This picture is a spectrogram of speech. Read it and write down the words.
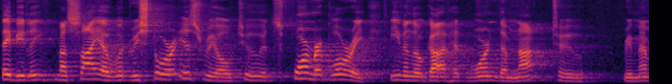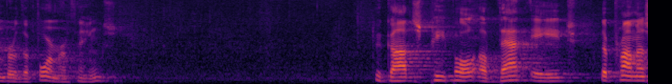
They believed Messiah would restore Israel to its former glory, even though God had warned them not to remember the former things. To God's people of that age, the promise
